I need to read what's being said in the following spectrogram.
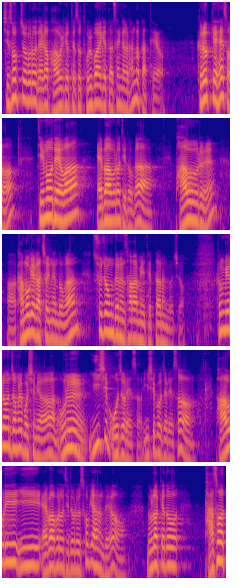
지속적으로 내가 바울 곁에서 돌봐야겠다 생각을 한 것 같아요. 그렇게 해서 디모데와 에바브로디도가 바울을 어, 감옥에 갇혀 있는 동안 수종드는 사람이 됐다는 거죠. 흥미로운 점을 보시면 오늘 25절에서 25절에서 바울이 이 에바브로디도를 소개하는데요. 놀랍게도 다섯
